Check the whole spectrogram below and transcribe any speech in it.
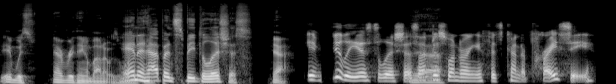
it was everything about it was And it happens to be delicious. Yeah. It really is delicious. I'm just wondering if it's kind of pricey.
